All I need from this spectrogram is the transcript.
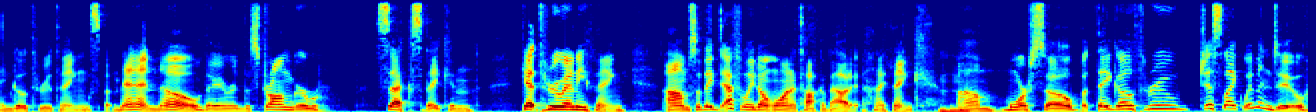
and go through things. But men, no, they're the stronger sex. They can get through anything. Um, so they definitely don't want to talk about it, I think, mm-hmm. um, more so. But they go through just like women do.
